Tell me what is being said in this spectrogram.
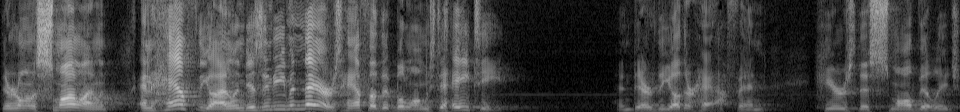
They're on a small island, and half the island isn't even theirs. Half of it belongs to Haiti. and they're the other half. And here's this small village,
